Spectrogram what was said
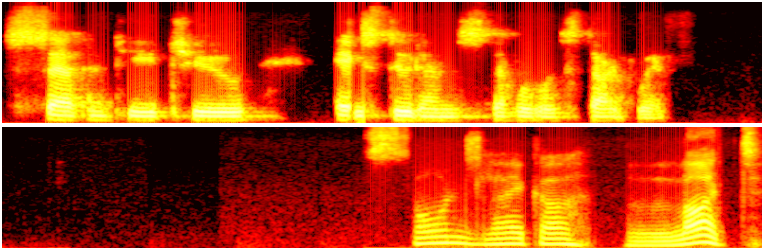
70 to 80 students that we will start with. Sounds like a lot.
